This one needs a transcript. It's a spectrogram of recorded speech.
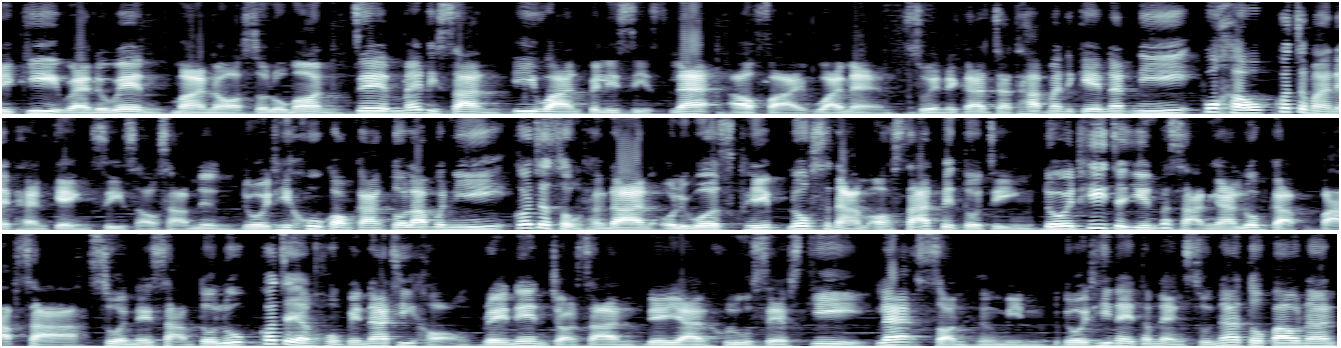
มิกกี้ แวนเดเวน มานอโซโลมอน เจมส์แมดิสัน อีวาน เปริซิส และอัลฟายไวแมน ส่วนในการจัดทัพมาในเกมนัดนี้ พวกเขาก็จะมาในแผนเก่ง 4-2-3-1 โดยที่คู่กองกลางตัวรับวันนี้ ก็จะส่งทางด้านโอลิเวอร์สคริปลงสนามออกสตาร์ทเป็นตัวจริง โดยที่จะยืนประสานงานร่วมกับปาบซา ส่วนใน 3 ตัวลุกก็จะยังคงเป็นหน้าที่ของเบรเนน จอร์นสัน เดยาน คลูเซฟสกี้ และซอน เฮงมิน โดยที่ในตำแหน่งศูนย์หน้าตัวเป้านั้น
